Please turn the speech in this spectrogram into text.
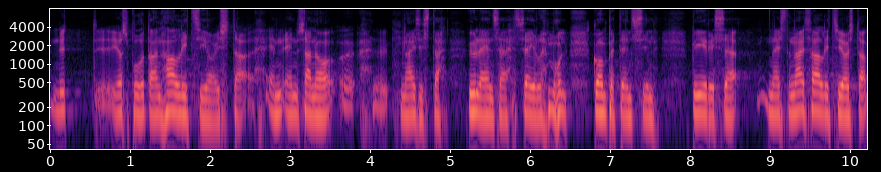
Nyt jos puhutaan hallitsijoista, en, en sano naisista yleensä, se ei ole mun kompetenssin piirissä. Näistä naishallitsijoista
